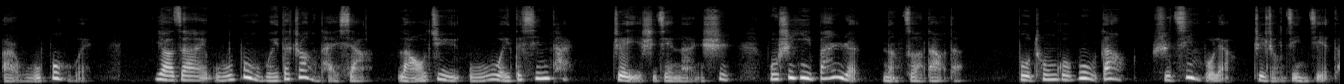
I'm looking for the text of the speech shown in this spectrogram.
而无不为，要在无不为的状态下牢具无为的心态。这也是件难事，不是一般人能做到的。不通过悟道，是进不了这种境界的。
